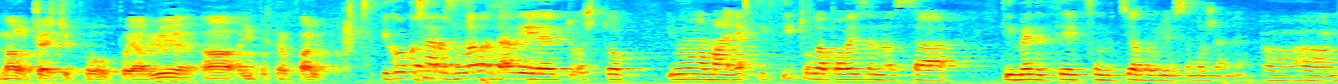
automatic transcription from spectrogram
malo češće po, pojavljuje, a ipak nam fali. I koliko sam razumela, da li je to što imamo manjak tih titula povezano sa time da te funkcije obavljaju samo žene? A,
